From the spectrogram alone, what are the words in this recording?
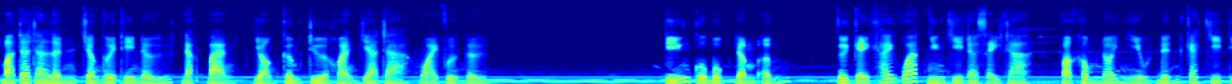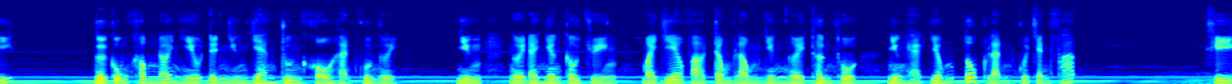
Bà đã ra lệnh cho người thị nữ đặt bàn dọn cơm trưa hoàng gia ra ngoài vườn ngự. tiếng của bụt đầm ấm người kể khái quát những gì đã xảy ra và không nói nhiều đến các chi tiết người cũng không nói nhiều đến những gian truân khổ hạnh của người. Nhưng người đã nhân câu chuyện mà gieo vào trong lòng những người thân thuộc, những hạt giống tốt lành của chánh pháp. Khi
